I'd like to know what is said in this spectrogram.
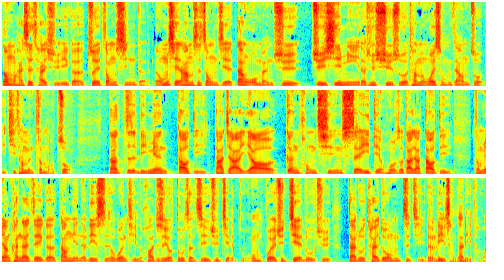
那我们还是采取一个最中性的。我们写他们是中介，但我们去巨细靡遗的去叙述了他们为什么这样做，以及他们怎么做。那这里面到底大家要更同情谁一点，或者说大家到底怎么样看待这个当年的历史的问题的话，就是由读者自己去解读，我们不会去介入，去带入太多我们自己的立场在里头。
